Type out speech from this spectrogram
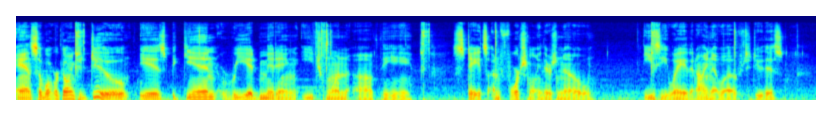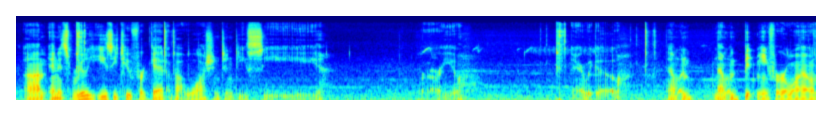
And so what we're going to do is begin readmitting each one of the states. Unfortunately, there's no easy way that I know of to do this. Um, and it's really easy to forget about Washington, D.C. Where are you? There we go. That one, that one bit me for a while,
